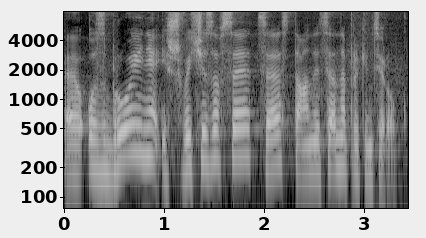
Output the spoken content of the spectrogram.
е, озброєння, і швидше за все це станеться наприкінці року.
